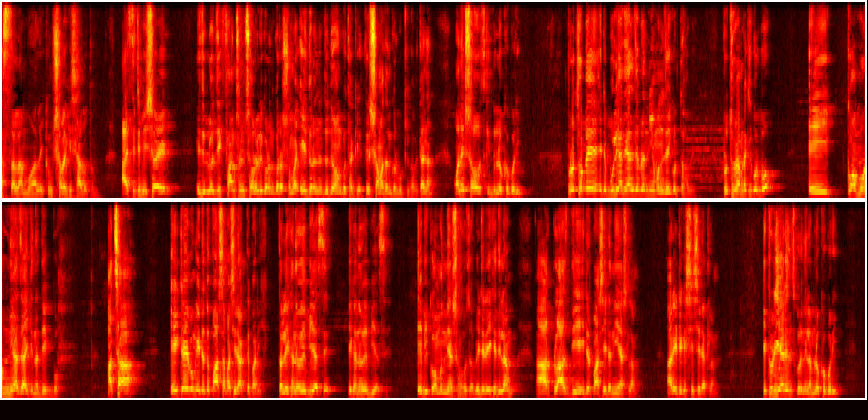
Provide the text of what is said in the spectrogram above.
আসসালামু আলাইকুম, সবাইকে স্বাগতম। আইসিটি বিষয়ের এই যে লজিক ফাংশন সরলীকরণ করার সময় এই ধরনের যদি অঙ্ক থাকে তো সমাধান করব কীভাবে, তাই না? অনেক সহজ কিন্তু, লক্ষ্য করি। প্রথমে এটা বুলিয়ান অ্যালজেব্রার নিয়ম অনুযায়ী করতে হবে। প্রথমে আমরা কি করব? এই কমন নেওয়া যায় কিনা দেখব। আচ্ছা এইটা এবং এটা তো পাশাপাশি রাখতে পারি। তাহলে এখানেও এ বি আছে, এখানেও এ বি আছে। এ বি কমন নেওয়া সহজ হবে। এটা রেখে দিলাম। আর প্লাস দিয়ে এটার পাশে এটা নিয়ে আসলাম। আর এটাকে শেষে রাখলাম। একটু রিয়ারেঞ্জ করে নিলাম, লক্ষ্য করি।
